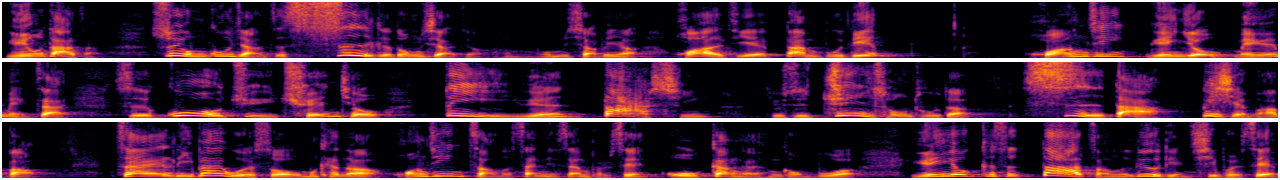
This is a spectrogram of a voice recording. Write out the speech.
原油大涨。所以，我们跟我讲这四个东西啊，叫我们小编叫华尔街半步颠：黄金、原油、美元、美债，是过去全球地缘大型就是军事冲突的四大避险法宝。在礼拜五的时候，我们看到黄金涨了三点三 percent，哦，杠杆很恐怖哦。原油更是大涨了六点七 percent，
